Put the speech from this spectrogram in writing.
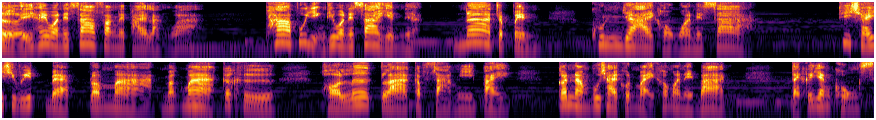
ลยให้วานเนสซ่าฟังในภายหลังว่า ภาพผู้หญิงที่วานเนสซ่าเห็นเนี่ย น่าจะเป็นคุณยายของวานเนสซ่า ที่ใช้ชีวิตแบบประมาทมากๆก็คือ พอเลิกลากับสามีไป ก็นำผู้ชายคนใหม่เข้ามาในบ้าน แต่ก็ยังคงเส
